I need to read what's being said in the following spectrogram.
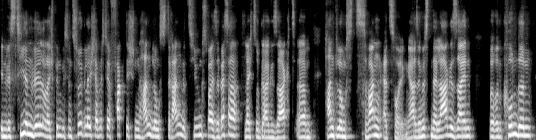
investieren will oder ich bin ein bisschen zögerlich, da müsst ihr faktisch einen Handlungsdrang beziehungsweise besser vielleicht sogar gesagt ähm, Handlungszwang erzeugen. Ja? Also ihr müsst in der Lage sein, euren Kunden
